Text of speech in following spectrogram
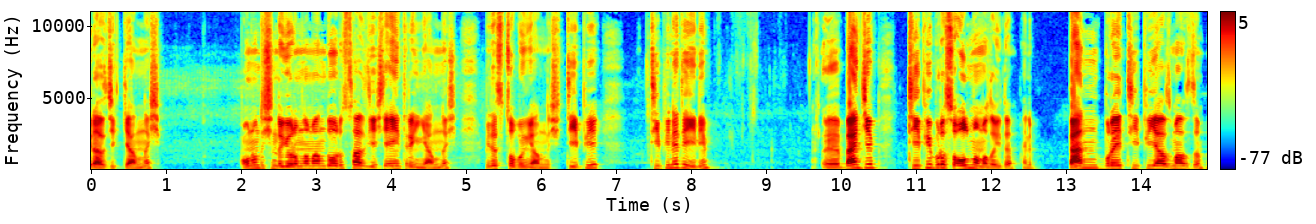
birazcık yanlış. Onun dışında yorumlaman doğru. Sadece işte entry'in yanlış. Bir de stop'un yanlış. TP TP'ne değineyim. Ee, bence TP burası olmamalıydı. Hani ben buraya TP yazmazdım.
